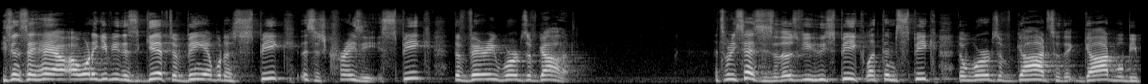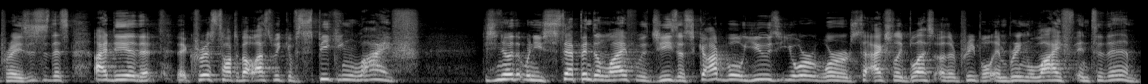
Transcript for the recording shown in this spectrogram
He's gonna say, hey, I, I wanna give you this gift of being able to speak. This is crazy. Speak the very words of God. That's what he says. He said, Those of you who speak, let them speak the words of God so that God will be praised. This is this idea that, that Chris talked about last week of speaking life. Did you know that when you step into life with Jesus, God will use your words to actually bless other people and bring life into them?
